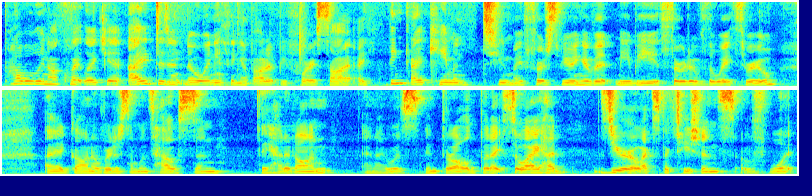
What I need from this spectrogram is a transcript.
Probably not quite like it. I didn't know anything about it before I saw it. I think I came into my first viewing of it maybe a third of the way through. I had gone over to someone's house and they had it on, and I was enthralled. But I so I had zero expectations of what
